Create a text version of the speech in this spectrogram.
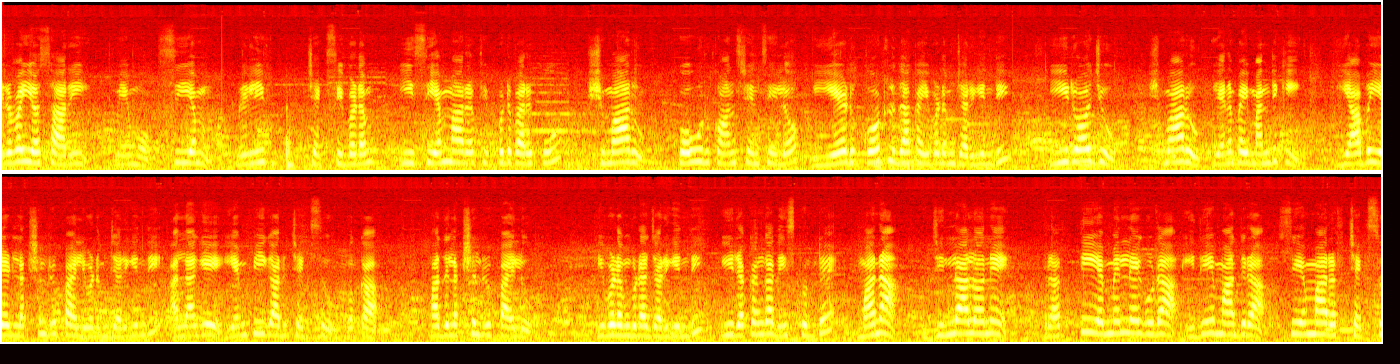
ఇరవయోసారి మేము సీఎం రిలీఫ్ చెక్స్ ఇవ్వడం. ఈ సీఎంఆర్ఎఫ్ ఇప్పటి వరకు సుమారు కోవూరు కాన్స్టిట్యున్సీలో ఏడు కోట్ల దాకా ఇవ్వడం జరిగింది. ఈరోజు సుమారు ఎనభై మందికి యాభై ఏడు లక్షల రూపాయలు ఇవ్వడం జరిగింది. అలాగే ఎంపీ గారు చెక్స్ ఒక పది లక్షల రూపాయలు ఇవ్వడం కూడా జరిగింది. ఈ రకంగా తీసుకుంటే మన జిల్లాలోనే ప్రతి ఎమ్మెల్యే కూడా ఇదే మాదిర సిఎంఆర్ఎఫ్ చెక్స్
